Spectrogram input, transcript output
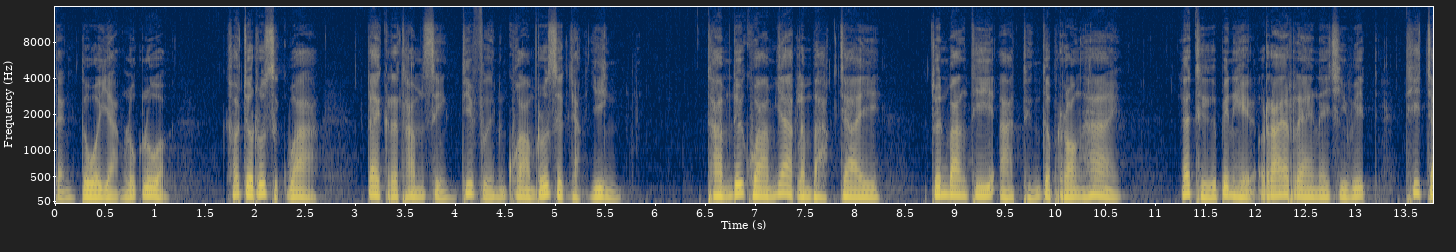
แต่งตัวอย่างลวกๆ เขาจะรู้สึกว่าได้กระทำสิ่งที่ฝืนความรู้สึกอย่างยิ่งทำด้วยความยากลำบากใจ จนบางทีอาจถึงกับร้องไห้ และถือเป็นเหตุร้ายแรงในชีวิตที่จ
